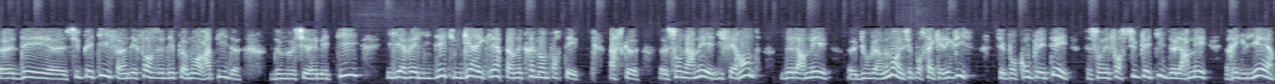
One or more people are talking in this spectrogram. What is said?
euh, des euh, supplétifs, hein, des forces de déploiement rapide de M. Hemeti, il y avait l'idée qu'une guerre éclair permettrait de l'emporter, parce que euh, son armée est différente de l'armée du gouvernement, et c'est pour ça qu'elle existe. C'est pour compléter, ce sont des forces supplétives de l'armée régulière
